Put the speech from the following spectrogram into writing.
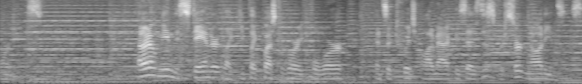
warnings. And I don't mean the standard like you play Quest for Glory 4, and so Twitch automatically says this is for certain audiences.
